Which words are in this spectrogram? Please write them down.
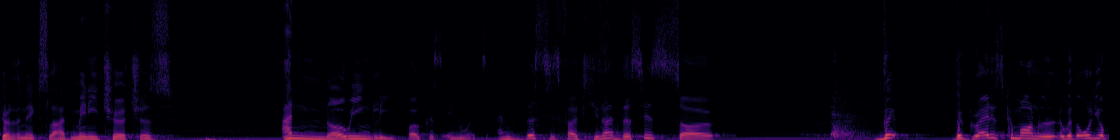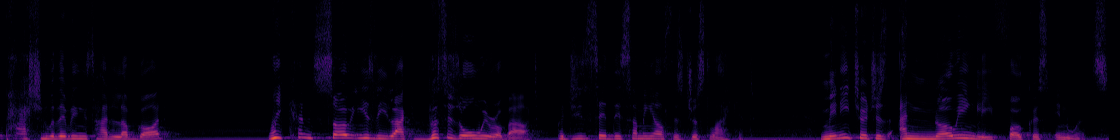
go to the next slide. Many churches unknowingly focus inwards. And this is, folks, you know, this is so. The, the greatest command with all your passion, with everything inside, to love God. We can so easily, like, this is all we're about. But Jesus said there's something else that's just like it. Many churches unknowingly focus inwards.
